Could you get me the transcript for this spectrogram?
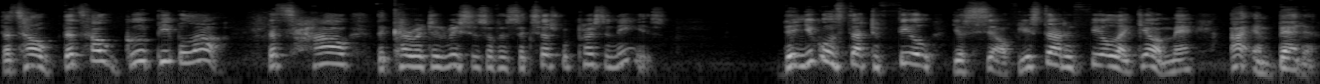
That's how that's how good people are. That's how the characteristics of a successful person is. Then you're gonna start to feel yourself. You start to feel like, yo, man, I am better.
